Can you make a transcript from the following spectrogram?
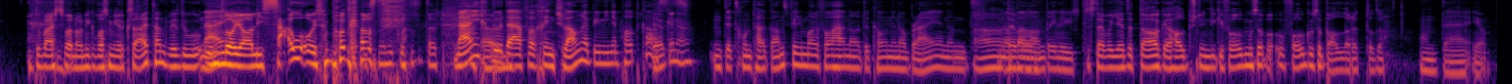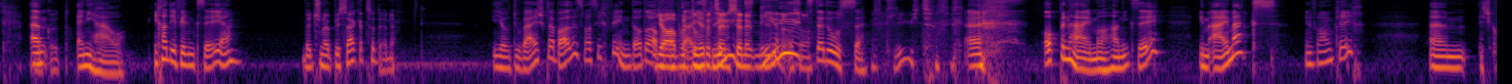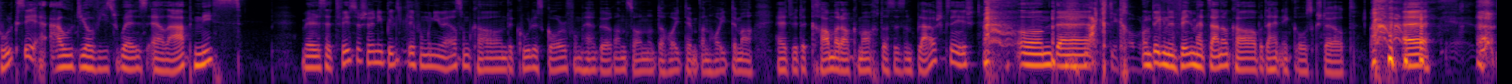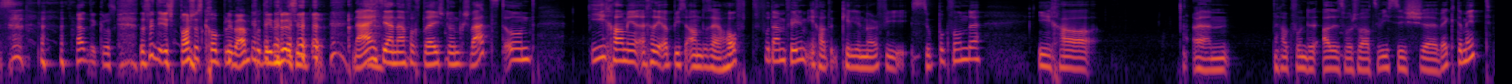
Du weißt zwar noch nicht, was wir gesagt haben, weil du Nein. unloyale Sau unseren Podcast noch nicht gelesen hast. Nein, ich Ähm. tue einfach in die Schlange bei meinen Podcasts. Ja, genau. Und jetzt kommt halt ganz viel mal vorher noch der Conan O'Brien und Ah, noch der, ein paar wo- andere Leute. Das ist der, der jeden Tag eine halbstündige Folge, Folge rausballert, oder? Und äh, ja. Ähm, Gut. anyhow. Ich habe die Film gesehen, ja. Willst du noch etwas sagen zu denen? Ja, du weißt, glaube alles, was ich finde, oder? Ja, aber du die erzählst ja nicht mir, Die Leute also. da draussen. Die Leute. Äh, Oppenheimer habe ich gesehen. Im IMAX in Frankreich. Ähm, ist cool gewesen. Ein audiovisuelles Erlebnis. Weil es hat viele so schöne Bilder vom Universum gehabt und einen coolen Score vom Herrn Göransson und der Heutem van Heutemann hat wieder Kamera gemacht, dass es ein Plausch war. und, äh, Leck die Kamera. und irgendeinen Film hat es auch noch gehabt, aber der hat nicht groß gestört. äh, gross- Das finde ich ist fast ein Kompliment von deiner Seite. Nein, sie haben einfach drei Stunden geschwätzt und ich habe mir ein bisschen etwas anderes erhofft von dem Film. Ich habe Killian Murphy super gefunden. Ich habe, ähm, ich habe gefunden, alles was schwarz-weiß ist, äh, weg damit.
